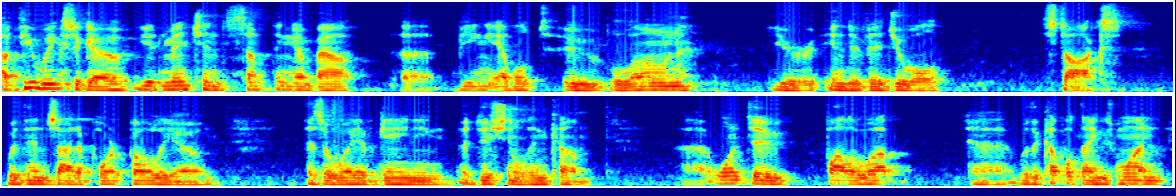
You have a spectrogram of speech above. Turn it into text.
A few weeks ago, you'd mentioned something about uh, being able to loan your individual stocks with inside a portfolio as a way of gaining additional income. I uh, want to follow up uh, with a couple things. One,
